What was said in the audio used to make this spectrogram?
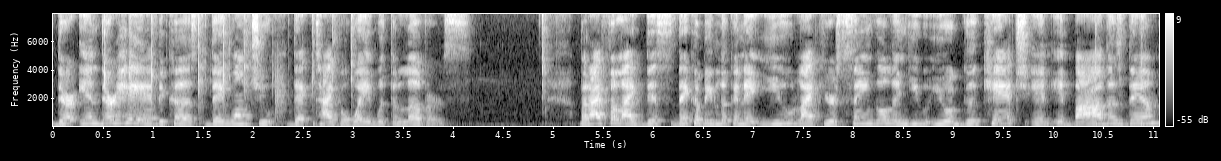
they're in their head because they want you that type of way with the lovers. But I feel like this, they could be looking at you like you're single and you, you're a good catch and it bothers them.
